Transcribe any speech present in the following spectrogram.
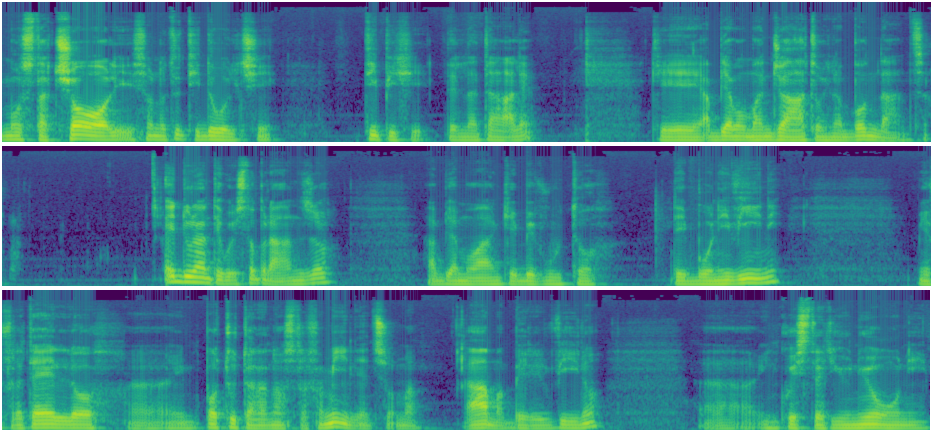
mostaccioli, sono tutti dolci tipici del Natale che abbiamo mangiato in abbondanza. E durante questo pranzo abbiamo anche bevuto dei buoni vini. Mio fratello, eh, un po' tutta la nostra famiglia, insomma, ama bere il vino. Eh, in queste riunioni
